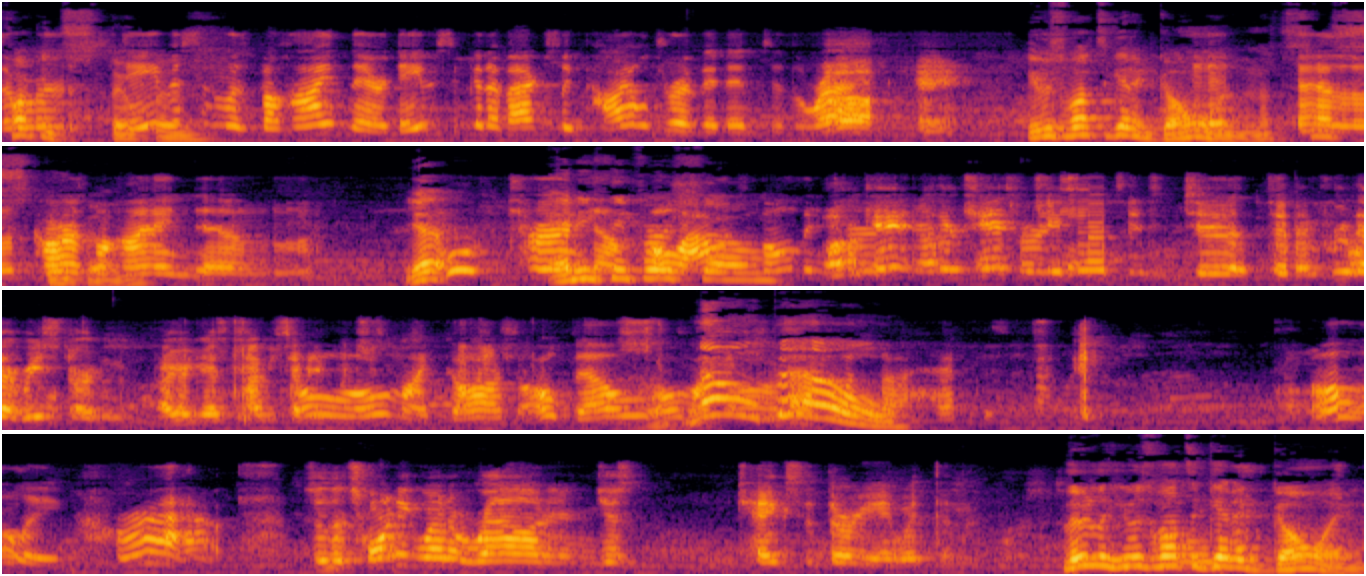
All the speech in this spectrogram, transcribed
Fucking was stupid. Davison was behind there. Davison could have actually pile driven into the Oh, wreck. okay. He was about to get it going. That's Yeah, so those cars stupid. behind him. Yep. Who turned Anything them? for a oh, show. Okay, another chance for Jason to, to, to improve that restart. I guess time seventy. Oh, oh my gosh. Oh, Bell. Oh my No, gosh. Bell! What the heck is... Holy crap. So the twenty went around and just takes the thirty-eight with them. Literally, he was about to oh, get it going.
